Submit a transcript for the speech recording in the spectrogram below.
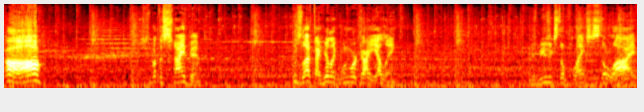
Aww! She's about to snipe him. Who's left? I hear like one more guy yelling. His music's still playing, so still live.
